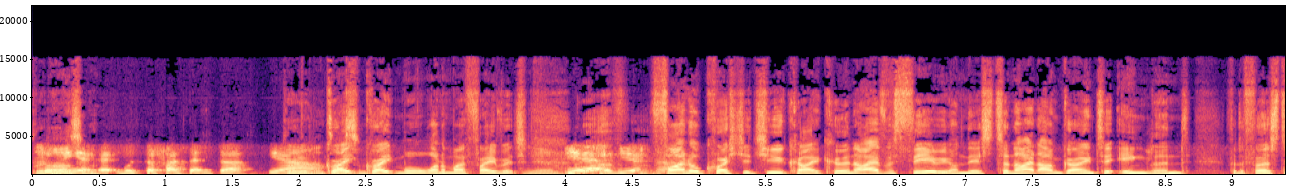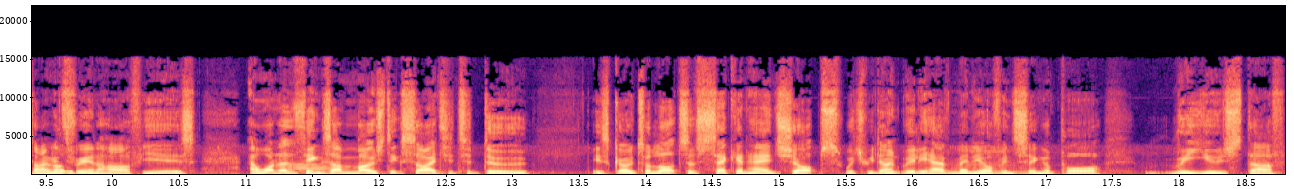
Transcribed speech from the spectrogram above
filming awesome. at, at Mustafa Center. Yeah. Great, great mall. One of my favourites. Yeah, Uh, yeah. Final question to you, Kai Khiun. I have a theory on this. Tonight I'm going to England for the first time in oh. three and a half years. And one of the things I'm most excited to do is go to lots of second-hand shops, which we don't really have many of in mm. Singapore, reuse stuff,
